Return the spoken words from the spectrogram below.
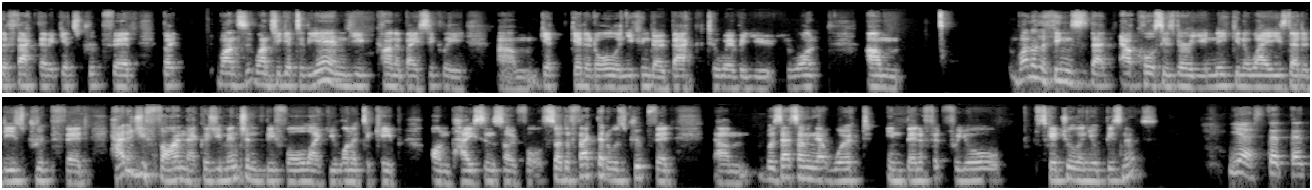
the fact that it gets drip fed. But once once you get to the end, you kind of basically um, get get it all, and you can go back to wherever you you want. Um, one of the things that our course is very unique in a way is that it is drip fed. How did you find that? Because you mentioned before, like you wanted to keep on pace and so forth. So the fact that it was drip fed, um, was that something that worked in benefit for your schedule and your business? Yes, that that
